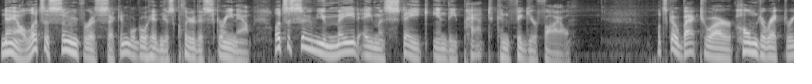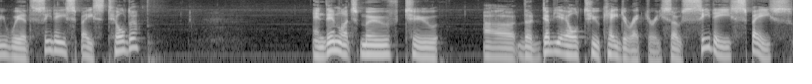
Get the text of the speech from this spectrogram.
Now, let's assume for a second, we'll go ahead and just clear this screen out. Let's assume you made a mistake in the pat configure file. Let's go back to our home directory with cd space tilde. And then let's move to uh, the WL2K directory. So cd space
